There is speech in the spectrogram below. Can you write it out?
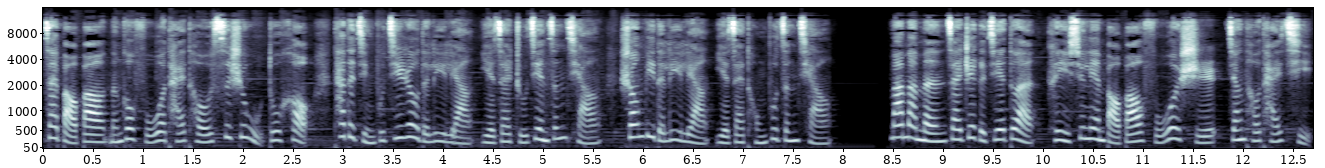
在宝宝能够俯卧抬头四十五度后，他的颈部肌肉的力量也在逐渐增强，双臂的力量也在同步增强。妈妈们在这个阶段可以训练宝宝俯卧时将头抬起，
